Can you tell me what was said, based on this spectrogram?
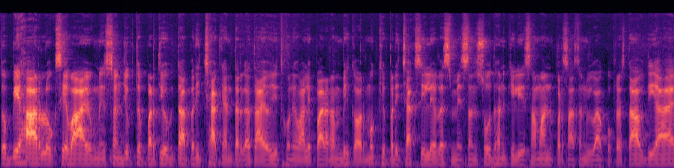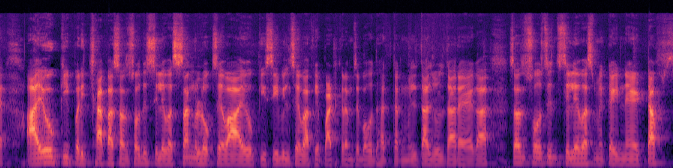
तो बिहार लोक सेवा आयोग ने संयुक्त प्रतियोगिता परीक्षा के अंतर्गत आयोजित होने वाले प्रारंभिक और मुख्य परीक्षा के सिलेबस में संशोधन के लिए सामान्य प्रशासन विभाग को प्रस्ताव दिया है। आयोग की परीक्षा का संशोधित सिलेबस संघ लोक सेवा आयोग की सिविल सेवा के पाठ्यक्रम से बहुत हद तक मिलता जुलता रहेगा। संशोधित सिलेबस में कई नए टफ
